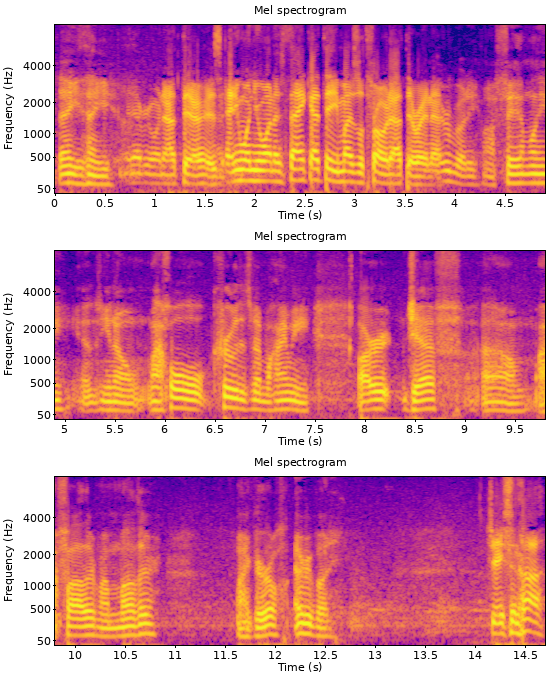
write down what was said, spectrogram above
Thank you, thank you. And everyone out there is anyone you want to thank out there, you might as well throw it out there right now. Everybody, my family, and you know, my whole crew that's been behind me, Art, Jeff, um, my father, my mother, my girl, everybody. Jason Huh,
